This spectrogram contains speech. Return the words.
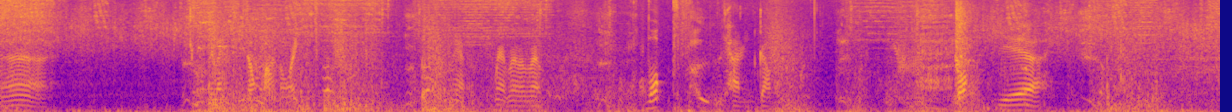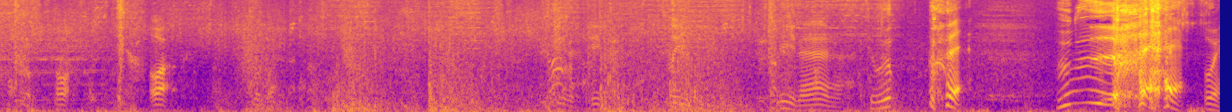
อ่าอะไรมีน้องหมาน้อยแมบแมบแมบแมบบล็อกทันกับบล็อกเย่โอ้โอ้ นี่นะนี่นะนี่นี่นะซึบโอ้ย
